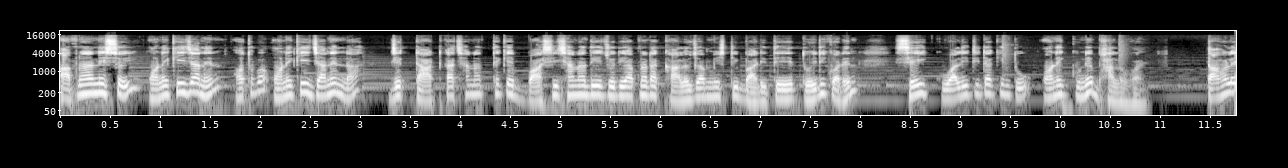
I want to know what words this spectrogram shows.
আপনারা নিশ্চয়ই অনেকেই জানেন অথবা অনেকেই জানেন না যে টাটকা ছানার থেকে বাসি ছানা দিয়ে যদি আপনারা কালোজাম মিষ্টি বাড়িতে তৈরি করেন, সেই কোয়ালিটিটা কিন্তু অনেক গুণে ভালো হয়। তাহলে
